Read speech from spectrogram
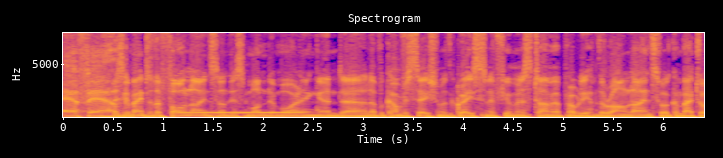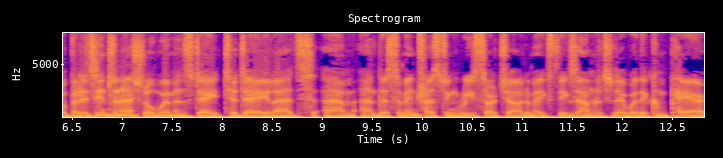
FM. Let's get back to the phone lines on this Monday morning and uh, I'll have a conversation with Grace in a few minutes' time. I probably have the wrong line, so we'll come back to it. But it's International Women's Day today, lads. Um, and there's some interesting research out. It makes the examiner today where they compare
